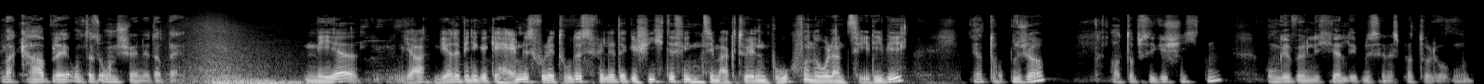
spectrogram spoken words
Makabre und das Unschöne dabei mehr, ja, mehr oder weniger geheimnisvolle Todesfälle der Geschichte finden Sie im aktuellen Buch von Roland Zedivi. Ja, Totenschau, Autopsiegeschichten, ungewöhnliche Erlebnisse eines Pathologen.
